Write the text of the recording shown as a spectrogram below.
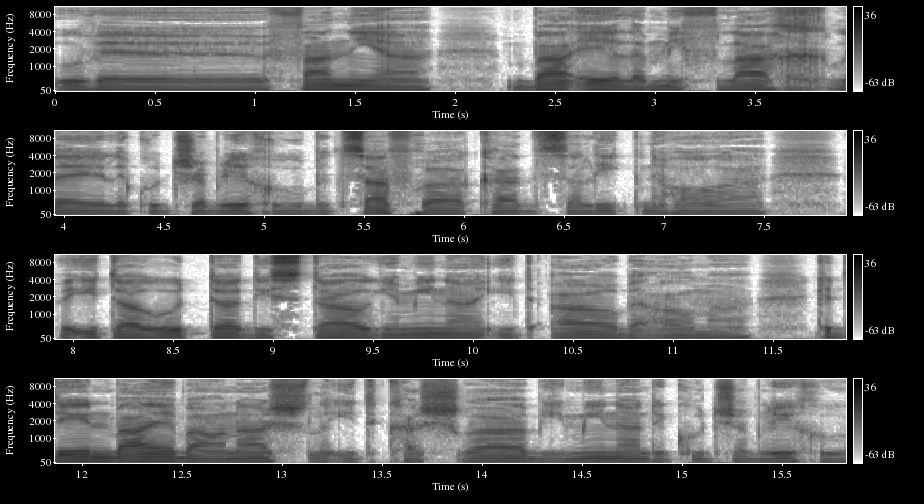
ובפניה באי למפלח לקודשא בריחו, בצפרא כד סליק נהורה, ואיתערותא דיסטל ימינה יתער בעלמא, כדין באי בענש להתקשרה בימינה דקודשא בריחו,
